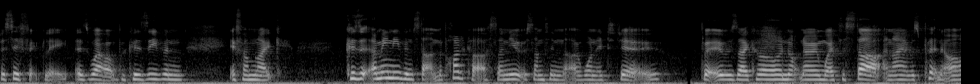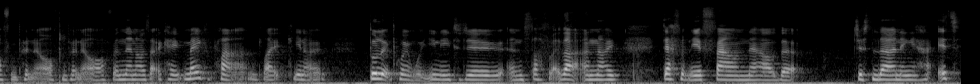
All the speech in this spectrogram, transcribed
specifically as well because even if I'm like because I mean even starting the podcast I knew it was something that I wanted to do but it was like oh not knowing where to start and I was putting it off and putting it off and putting it off and then I was like okay make a plan like you know bullet point what you need to do and stuff like that and I definitely have found now that just learning ho- it's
